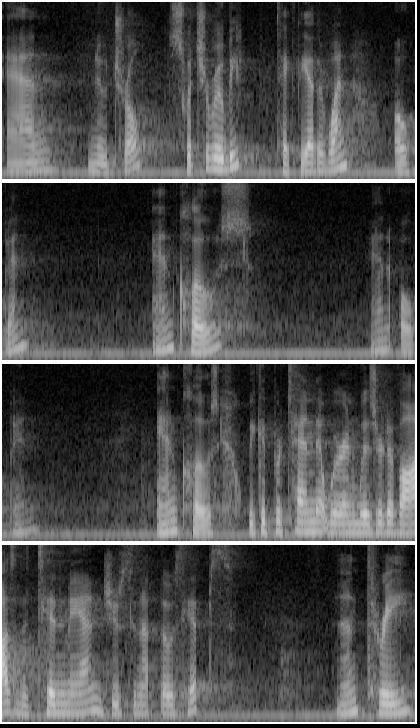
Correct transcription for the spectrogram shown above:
And neutral, switch a ruby, take the other one, open and close and open and close. We could pretend that we're in Wizard of Oz, the Tin Man, juicing up those hips. And three,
